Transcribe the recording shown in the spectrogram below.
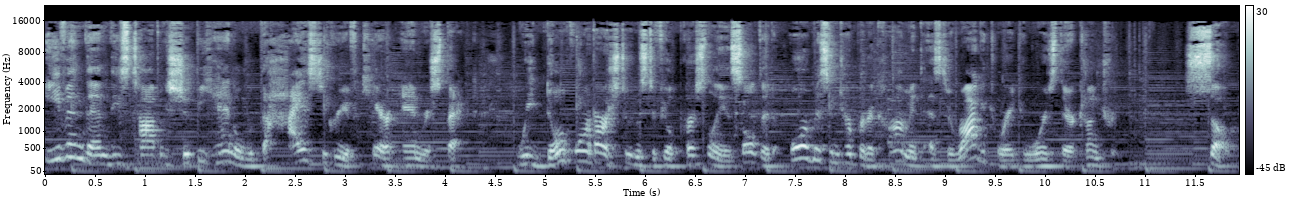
Even then, these topics should be handled with the highest degree of care and respect. We don't want our students to feel personally insulted or misinterpret a comment as derogatory towards their country. So,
